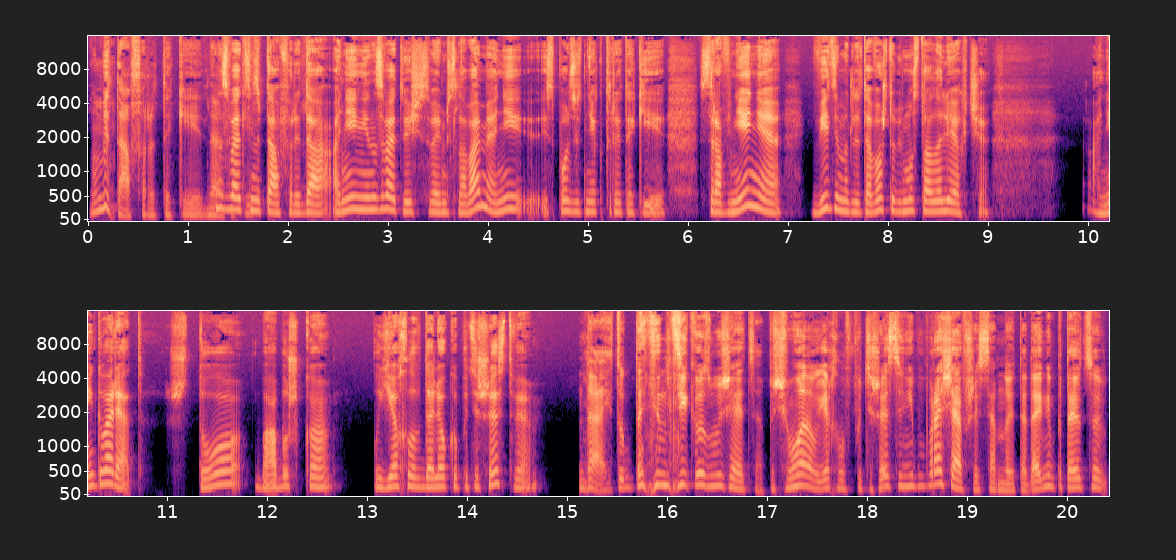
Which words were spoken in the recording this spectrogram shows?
ну, метафоры такие, да. Называются такие... метафоры, да. Они не называют вещи своими словами, они используют некоторые такие сравнения, видимо, для того, чтобы ему стало легче. Они говорят, что бабушка уехала в далекое путешествие, да, и тут Данин дико возмущается. Почему она уехала в путешествие, не попрощавшись со мной? Тогда они пытаются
